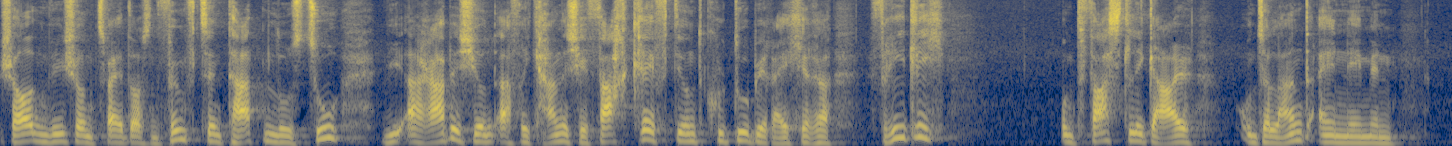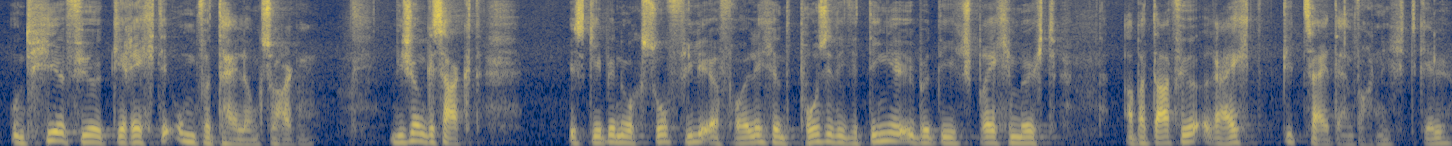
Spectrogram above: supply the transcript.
schauen wie schon 2015 tatenlos zu, wie arabische und afrikanische Fachkräfte und Kulturbereicherer friedlich und fast legal unser Land einnehmen und hier für gerechte Umverteilung sorgen. Wie schon gesagt, es gäbe noch so viele erfreuliche und positive Dinge, über die ich sprechen möchte, aber dafür reicht die Zeit einfach nicht, gell?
